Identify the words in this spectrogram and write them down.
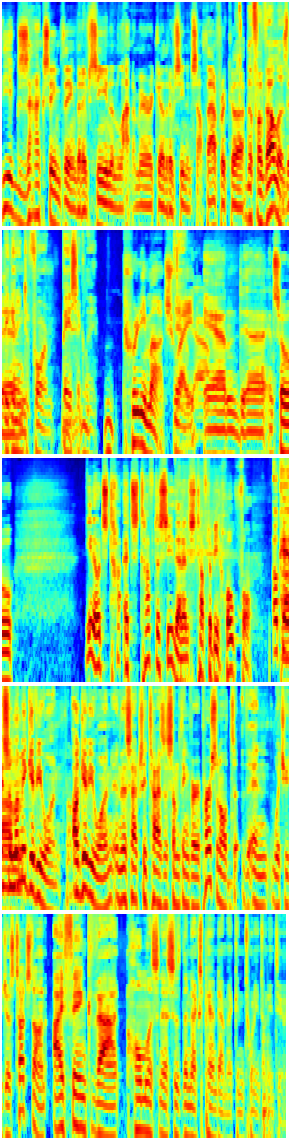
the exact same thing that I've seen in Latin America that I've seen in South Africa. The favelas Then- beginning to form, basically. pretty much right? And uh, and so you know it's tou- it's tough to see that and it's tough to be hopeful. Okay, so Um, let me give you one. I'll give you one, and this actually ties to something very personal, to, and which you just touched on. I think that homelessness is the next pandemic in 2022.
